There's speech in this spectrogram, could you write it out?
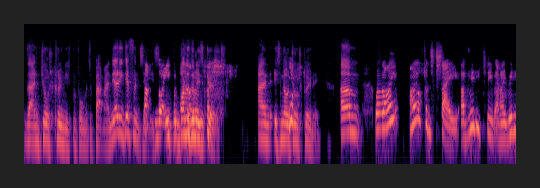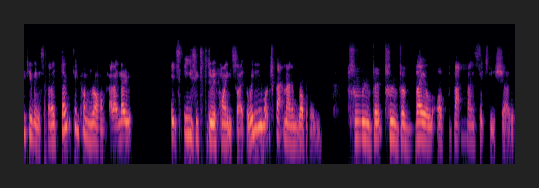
than George Clooney's performance of Batman. The only difference Not- is not even one of them is good, and it's not Yeah. George Clooney. Um, Well, I, I often say, I really do, and I really do mean this, and I don't think I'm wrong. And I know it's easy to do with hindsight, but when you watch Batman and Robin through the through the veil of the Batman 60s show,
